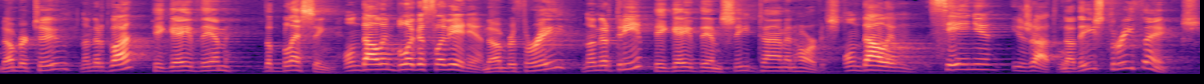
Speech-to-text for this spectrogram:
Number two, Номер два. He gave them the blessing. Он дал им благословение. Number three, Номер три. He gave them seed time and harvest. Он дал им сеяние и жатву. Now, these three things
